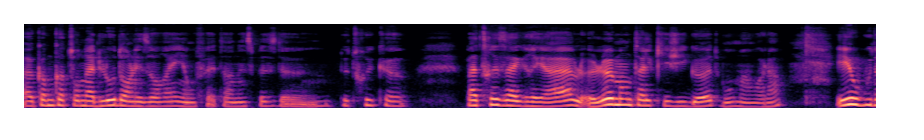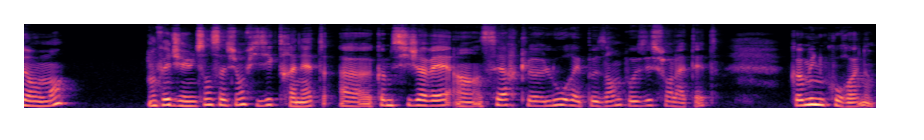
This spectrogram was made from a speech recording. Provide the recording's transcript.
euh, comme quand on a de l'eau dans les oreilles en fait, un espèce de, de truc pas très agréable, le mental qui gigote, bon ben voilà. Et au bout d'un moment, en fait, j'ai une sensation physique très nette, euh, comme si j'avais un cercle lourd et pesant posé sur la tête, comme une couronne.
